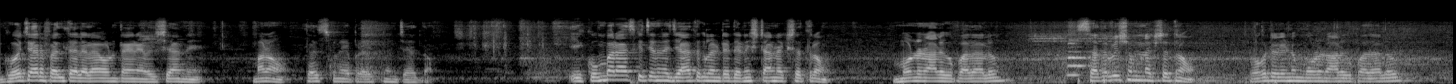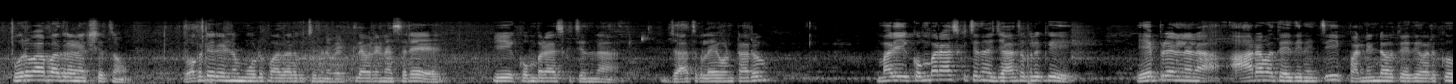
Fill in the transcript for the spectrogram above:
గోచార ఫలితాలు ఎలా ఉంటాయనే విషయాన్ని మనం తెలుసుకునే ప్రయత్నం చేద్దాం. ఈ కుంభరాశికి చెందిన జాతకులు అంటే ధనిష్ఠా నక్షత్రం మూడు నాలుగు పదాలు శతభిషం నక్షత్రం ఒకటి రెండు మూడు నాలుగు పదాలు పూర్వాభద్ర నక్షత్రం. ఒకటి రెండు మూడు పాదాలకు చెందిన వ్యక్తులు ఎవరైనా సరే ఈ కుంభరాశికి చెందిన జాతకులై ఉంటారు. మరి ఈ కుంభరాశికి చెందిన జాతకులకి ఏప్రిల్ నెల ఆరవ తేదీ నుంచి పన్నెండవ తేదీ వరకు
